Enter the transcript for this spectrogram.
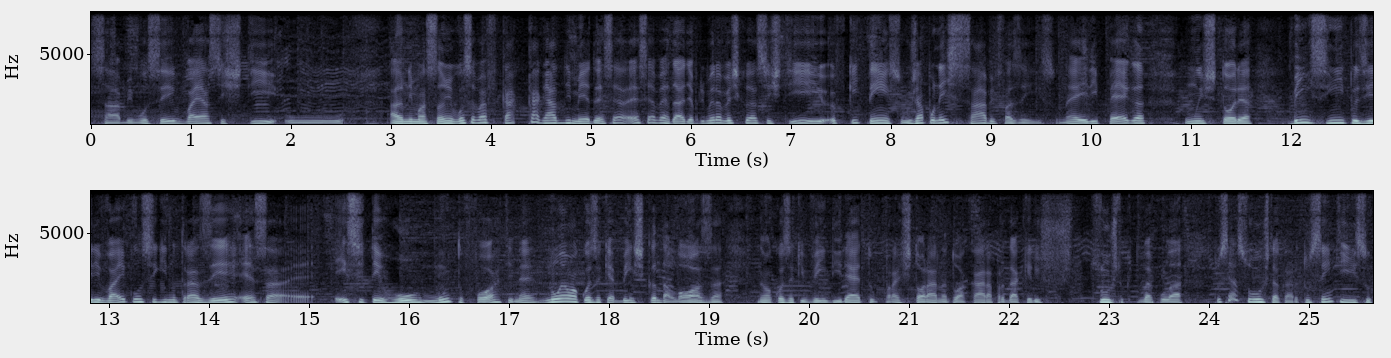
sabe? Você vai assistir o a animação e você vai ficar cagado de medo. Essa é, essa é a verdade. A primeira vez que eu assisti, eu fiquei tenso. O japonês sabe fazer isso, né? Ele pega uma história bem simples e ele vai conseguindo trazer essa, esse terror muito forte, né? Não é uma coisa que é bem escandalosa, não é uma coisa que vem direto para estourar na tua cara, para dar aquele susto que tu vai pular. Tu se assusta, cara, tu sente isso.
